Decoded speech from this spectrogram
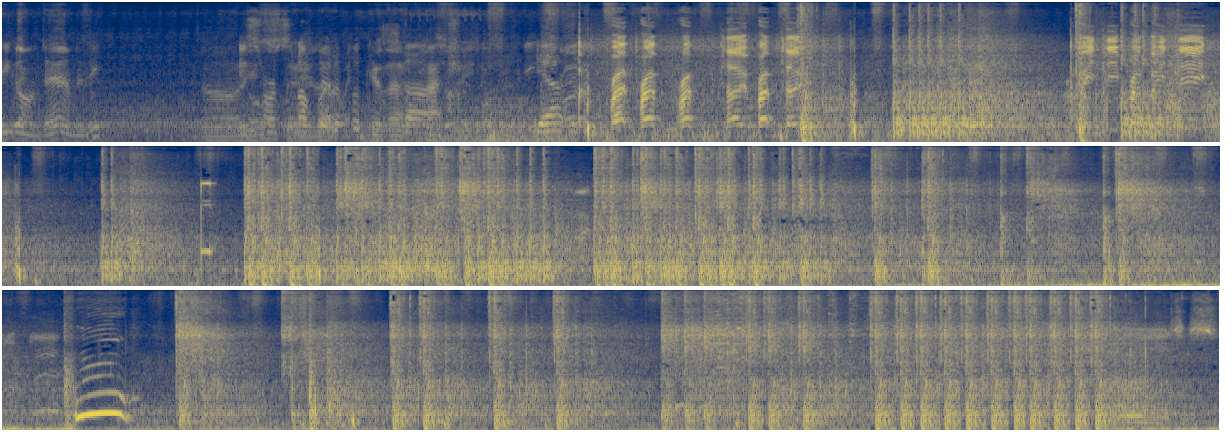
He going down, is he? No, He's he's sorting staying up where there. the fucking Get that stars patchy. Yeah. Prep, prep, prep, two, prep, two. Prep 80, prep 80. Jesus.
